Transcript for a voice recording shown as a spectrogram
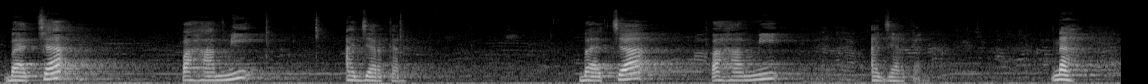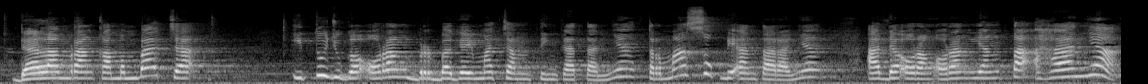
Baca, pahami, ajarkan. Baca, pahami, ajarkan. Nah, dalam rangka membaca itu juga orang berbagai macam tingkatannya termasuk di antaranya ada orang-orang yang tak hanya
